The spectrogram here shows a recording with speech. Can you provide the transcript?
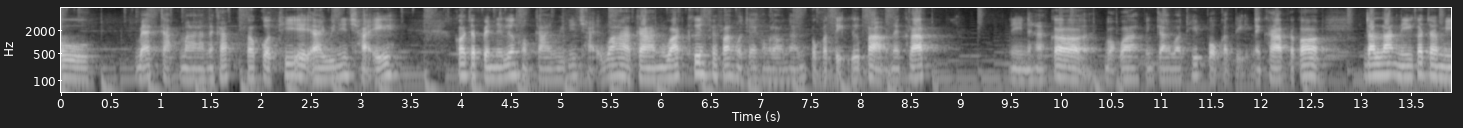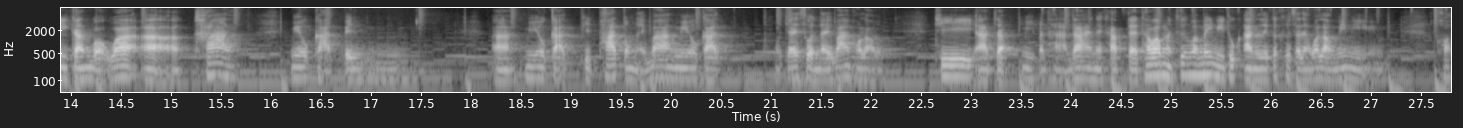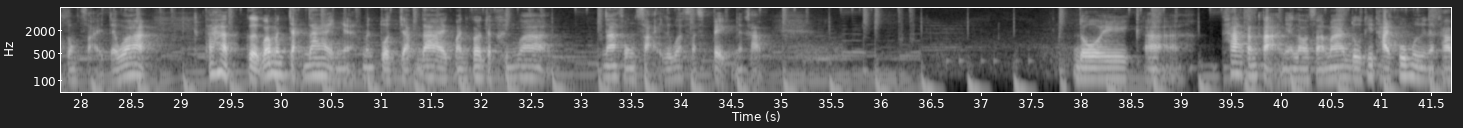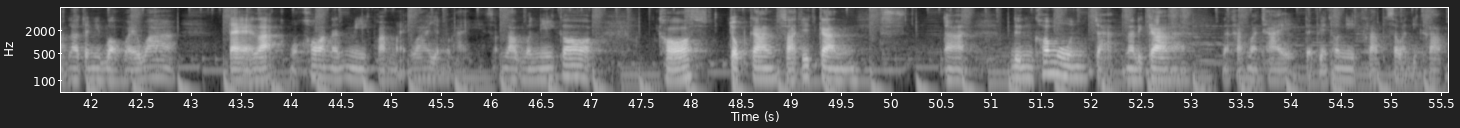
แบ็กกลับมานะครับ เรากดที่ AI วินิจฉัย ก็จะเป็นในเรื่องของการวินิจฉัยว่าการวัดคลื่นไฟฟ้าหัวใจของเรานั้นปกติหรือเปล่านะครับนี่นะฮะก็บอกว่าเป็นการวัดที่ปกตินะครับ แล้วก็ด้านล่างนี้ก็จะมีการบอกว่าอ่าค่ามีโอกาสเป็นอ่ามีโอกาสผิดพลาดตรงไหนบ้าง มีโอกาสหัวใจส่วนใดบ้างของเรา ที่อาจจะมีปัญหาได้นะครับ แต่ถ้าว่ามันขึ้นว่าไม่มีทุกอันเลยก็คือแสดงว่าเราไม่มีข้อสงสัย แต่ว่า ถ้าหากเกิดว่ามันจับได้เนี่ยมันตรวจจับได้มันก็จะขึ้นว่าน่าสงสัยหรือว่า suspect นะครับ โดยค่าต่างๆเนี่ยเราสามารถดูที่ท้ายคู่มือนะครับ เราจะมีบอกไว้ว่าแต่ละหัวข้อนั้นมีความหมายว่าอย่างไรสำหรับวันนี้ก็ขอจบการสาธิตการดึงข้อมูลจากนาฬิกานะครับมาใช้แต่เพียงเท่านี้ครับ สวัสดีครับ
